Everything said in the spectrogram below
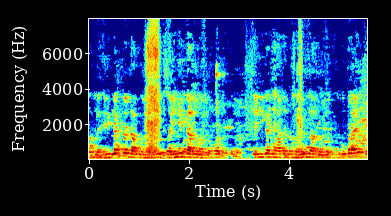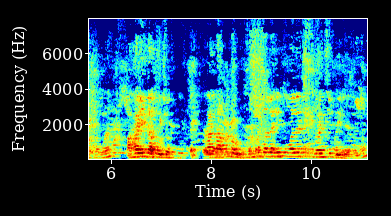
आपलं हेलिकॉप्टर दाखवू शकतो सैनिक दाखवू शकतो सैनिकाच्या हातात धनुष दाखवू शकतो उपराय पहाडी दाखवू शकतो. तर आता आपण बघू समजा हे तुम्हाला ड्रॉइंगशीट दिली आहे.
